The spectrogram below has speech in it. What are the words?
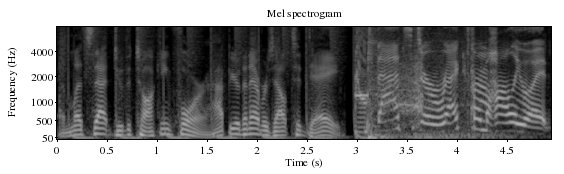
and lets that do the talking for her. Happier Than Ever's out today. That's direct from Hollywood.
